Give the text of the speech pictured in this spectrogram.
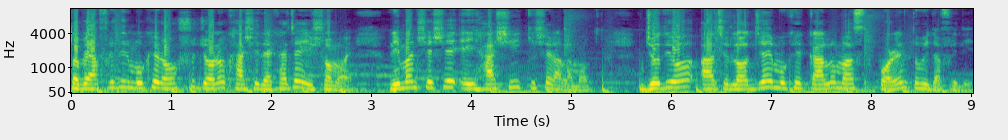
তবে আফ্রিদির মুখে রহস্যজনক হাসি দেখা যায় এই সময়। রিমান্ড শেষে এই হাসি কিসের আলামত? যদিও আজ লজ্জায় মুখে কালো মাস্ক পরেন তহিদ আফ্রিদি।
